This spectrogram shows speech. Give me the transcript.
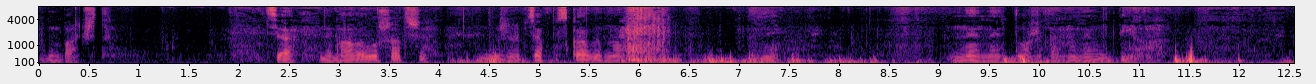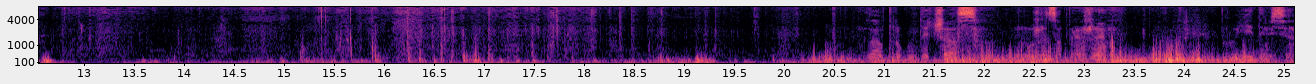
Будемо бачити. Ця не мала лошад ще. До жеребця пускали, але не, не, не теж, певно, не відбігла. Завтра буде час, може запряжемо, проїдемося.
